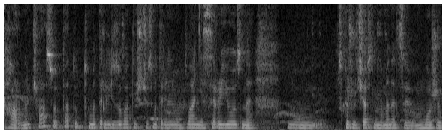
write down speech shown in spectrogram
гарно часу, та? тобто матеріалізувати щось в матеріальному плані серйозне. Ну, скажу чесно, на мене це може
